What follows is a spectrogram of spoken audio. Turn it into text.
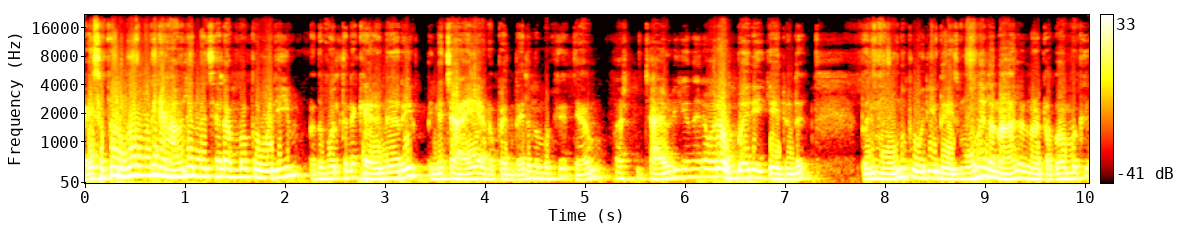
ഗൈസ് അപ്പോൾ ഇന്ന് നമുക്ക് രാവിലെ എന്ന് വെച്ചാൽ അമ്മ പൂരിയും അതുപോലെ തന്നെ കിഴങ്ങേറിയും പിന്നെ ചായയാണ്. അപ്പോൾ എന്തായാലും നമുക്ക് ഞാൻ ചായ കുടിക്കാൻ നേരം ഒരു ഒമ്പതരയൊക്കെ ആയിട്ടുണ്ട്. അപ്പോൾ ഒരു മൂന്ന് പൂരി ഉണ്ട് ഗൈസ് മൂന്നല്ല നാലെണ്ണം കേട്ടോ. അപ്പോൾ നമുക്ക്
